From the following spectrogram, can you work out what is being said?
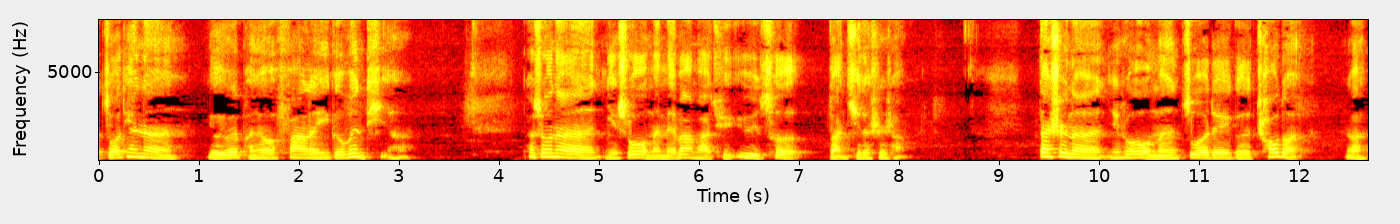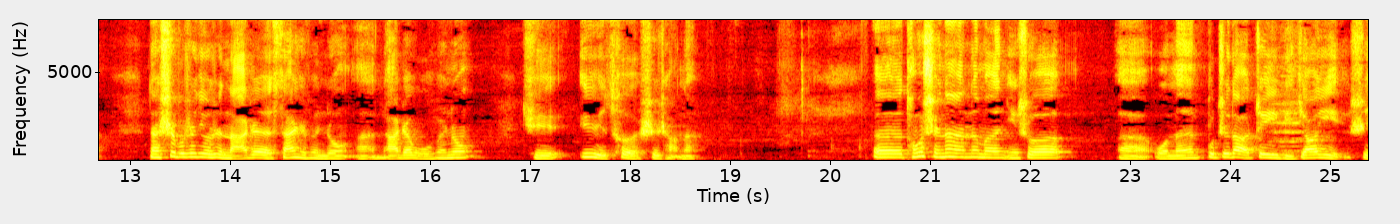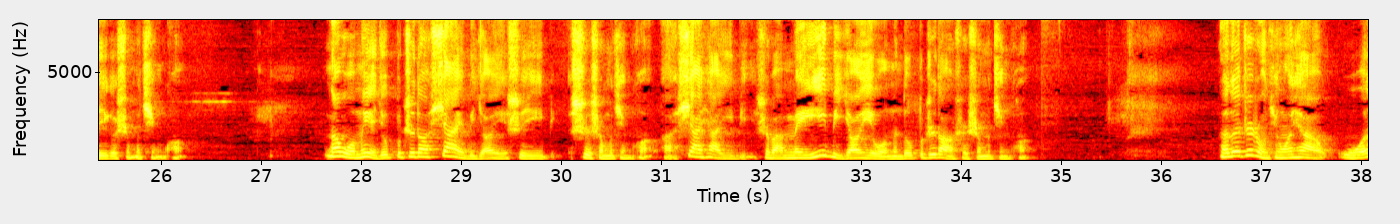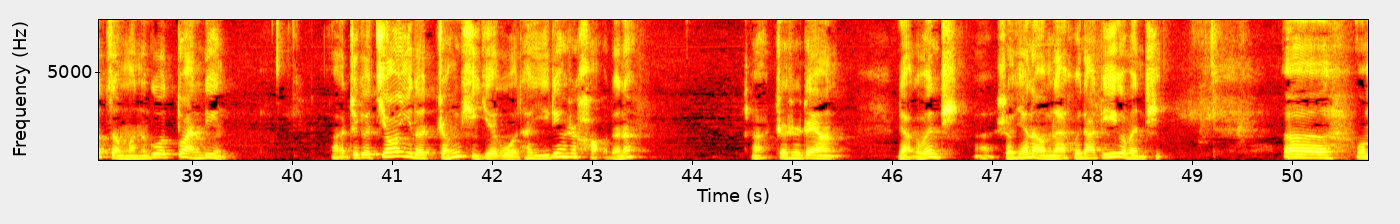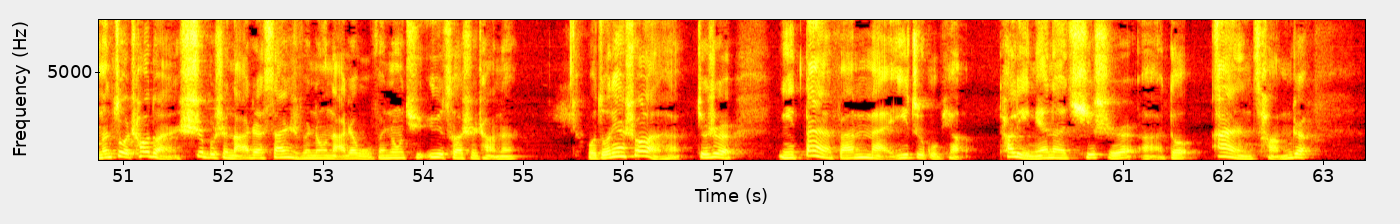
昨天呢，有一位朋友发了一个问题哈，他说呢，你说我们没办法去预测短期的市场，但是呢，你说我们做这个超短是吧？那是不是就是拿着三十分钟啊，拿着五分钟去预测市场呢？呃，同时呢，那么你说，呃，我们不知道这一笔交易是一个什么情况。那我们也就不知道下一笔交易是一笔是什么情况啊，下下一笔是吧？每一笔交易我们都不知道是什么情况。那在这种情况下，我怎么能够断定啊这个交易的整体结果它一定是好的呢？啊，这是这样两个问题啊。首先呢，我们来回答第一个问题。呃，我们做超短是不是拿着三十分钟、拿着五分钟去预测市场呢？我昨天说了哈，就是。你但凡买一只股票，它里面呢其实啊都暗藏着、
